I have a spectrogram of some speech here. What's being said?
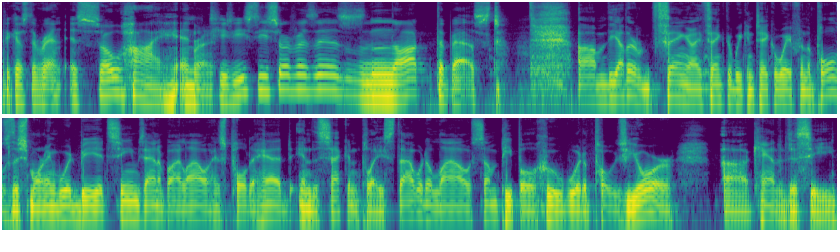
because the rent is so high and right. TTC is not the best. Um, the other thing I think that we can take away from the polls this morning would be it seems Ana Bailão has pulled ahead in the second place. That would allow some people who would oppose your uh, candidacy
